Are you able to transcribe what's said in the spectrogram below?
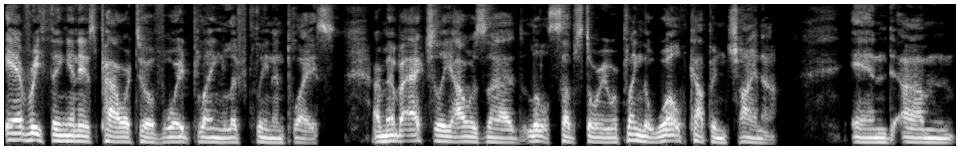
everything in his power to avoid playing lift clean in place. I remember actually, I was a little sub story. We're playing the World Cup in China, and um,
